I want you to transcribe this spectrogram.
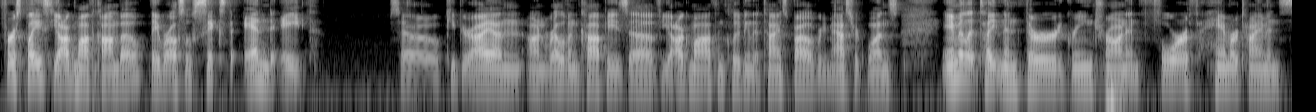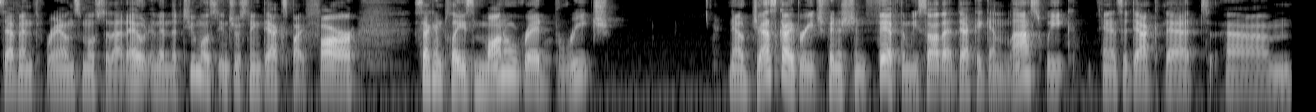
first place, Yawgmoth combo. They were also sixth and eighth. So keep your eye on, on relevant copies of Yawgmoth, including the Time Spiral remastered ones. Amulet Titan in third, Greentron in fourth, Hammer Time in seventh, rounds most of that out. And then the two most interesting decks by far second place, Mono Red Breach now, Jeskai Breach finished in fifth, and we saw that deck again last week. And it's a deck that um,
